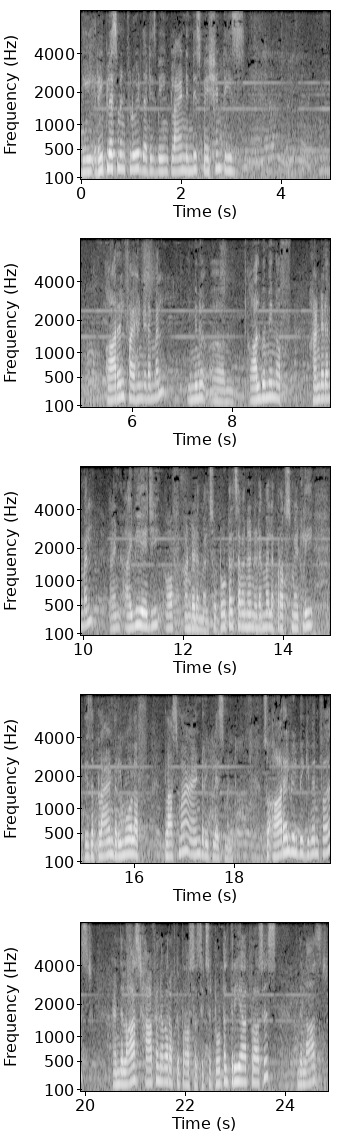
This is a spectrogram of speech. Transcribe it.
the replacement fluid that is being planned in this patient is RL 500 ml, immuno, um, albumin of 100 ml, and IVIG of 100 ml. So total 700 ml approximately is the planned removal of plasma and replacement. So RL will be given first, and the last half an hour of the process. It's a total three hour process. The last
